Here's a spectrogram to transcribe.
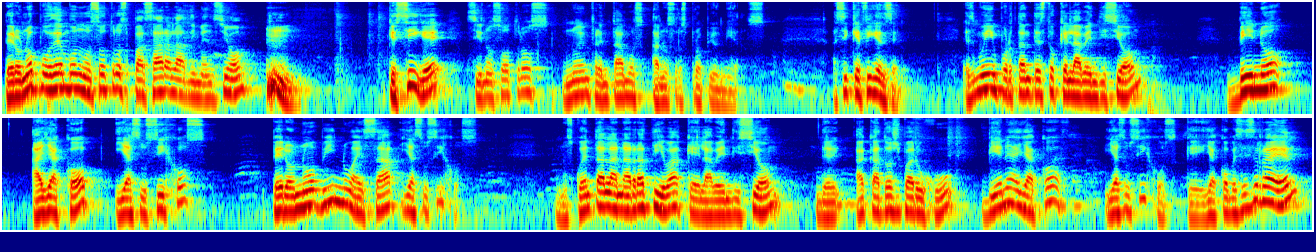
Pero no podemos nosotros pasar a la dimensión que sigue, si nosotros no enfrentamos a nuestros propios miedos. Así que fíjense, es muy importante esto que la bendición vino a Jacob y a sus hijos, pero no vino a Esab y a sus hijos. Nos cuenta la narrativa que la bendición de Akadosh Barujú viene a Jacob y a sus hijos, que Jacob es Israel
